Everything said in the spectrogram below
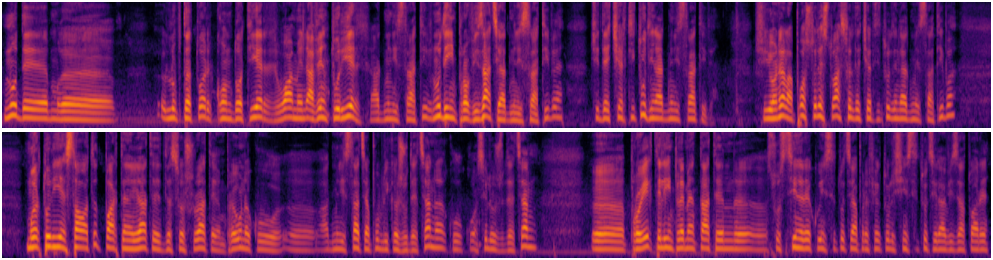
nu de uh, luptători, condotieri, oameni aventurieri administrativi, nu de improvizații administrative, ci de certitudini administrative. Și Ionel Apostol este o astfel de certitudine administrativă. Mărturie stau atât parteneriate desfășurate împreună cu uh, administrația publică județeană, cu Consiliul Județean, Uh, proiectele implementate în uh, susținere cu instituția prefectului și instituțiile avizatoare,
